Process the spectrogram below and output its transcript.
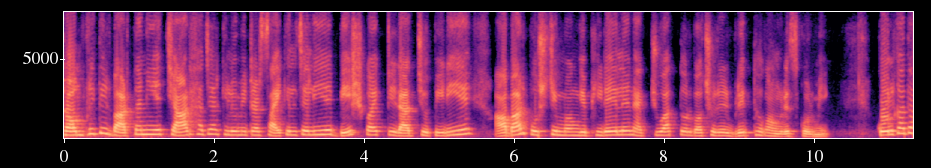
সম্প্রীতির বার্তা নিয়ে চার হাজার কিলোমিটার সাইকেল চালিয়ে বেশ কয়েকটি রাজ্য পেরিয়ে আবার পশ্চিমবঙ্গে ফিরে এলেন এক চুয়াত্তর বছরের বৃদ্ধ কংগ্রেস কর্মী। কলকাতা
